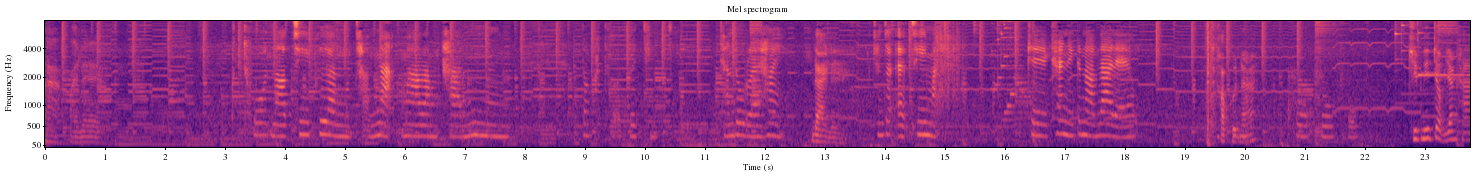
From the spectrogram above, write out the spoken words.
อ่าไปแล้วโทษนะที่เพื่อนฉันน่ะมาลำคาญนิดนึงต้องขอโทษด้วยจริงๆฉันดูแลให้ ได้เลย ฉันจะแอดที่ใหม่ เค แค่นี้ก็นอนได้แล้วขอบคุณนะโคโคโคคลิปนี้จบยังคะ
